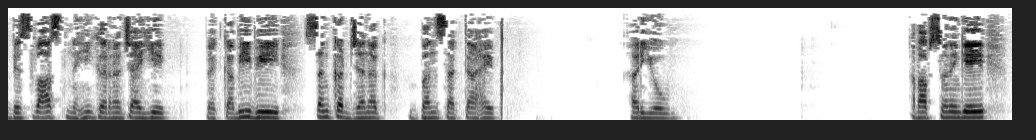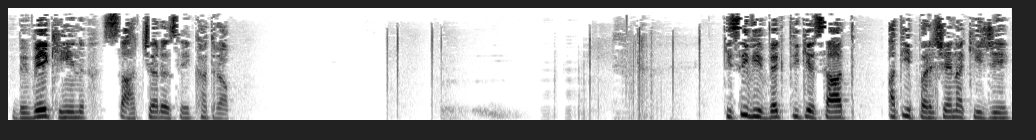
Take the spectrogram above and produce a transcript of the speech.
विश्वास नहीं करना चाहिए, वह कभी भी संकटजनक बन सकता है। हरिओम। अब आप सुनेंगे विवेकहीन साहचर्य से खतरा। किसी भी व्यक्ति के साथ अति परिचय न कीजिए।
